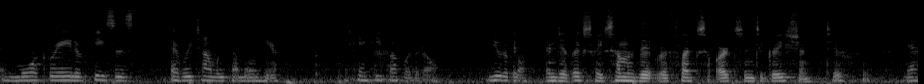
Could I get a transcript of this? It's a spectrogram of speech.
and more creative pieces every time we come in here. I can't keep up with it all. It's beautiful. And it looks like some of it reflects arts integration, too. Yeah.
